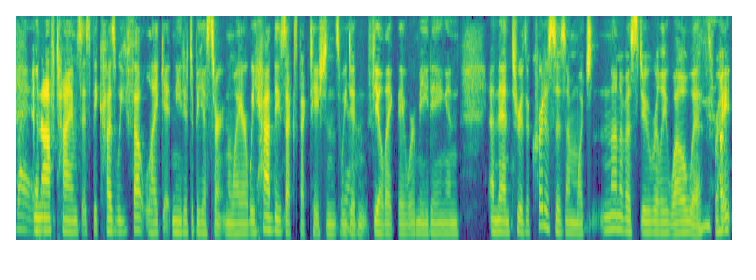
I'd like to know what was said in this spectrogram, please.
Right. And oftentimes it's because we felt like it needed to be a certain way or we had these expectations we yeah. didn't feel like they were meeting. And, and then through the criticism, which none of us do really well with, right?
